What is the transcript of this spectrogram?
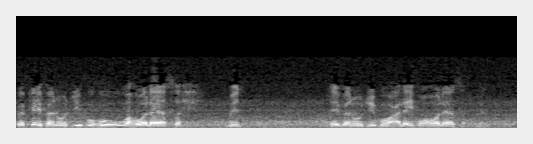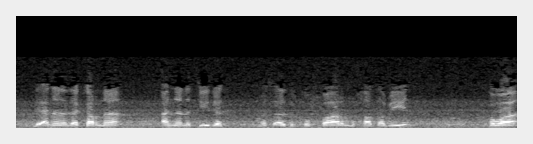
فكيف نوجبه وهو لا يصح منه؟ كيف نوجبه عليه وهو لا يصح منه؟ لأننا ذكرنا أن نتيجة مسألة الكفار المخاطبين هو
